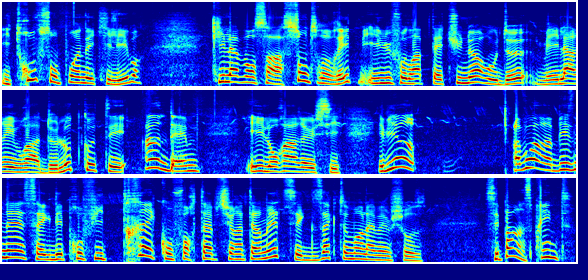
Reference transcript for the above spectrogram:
il trouve son point d'équilibre, qu'il avance à son rythme, il lui faudra peut-être une heure ou deux, mais il arrivera de l'autre côté indemne et il aura réussi. Eh bien, avoir un business avec des profits très confortables sur Internet, c'est exactement la même chose. C'est pas un sprint,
